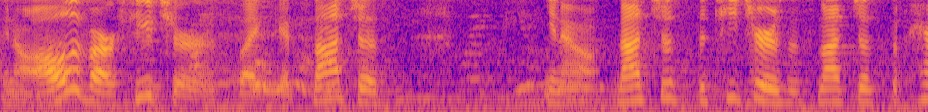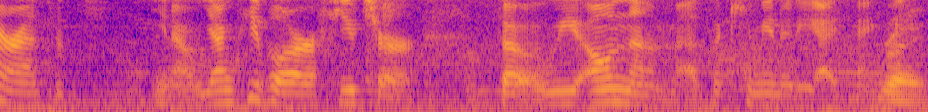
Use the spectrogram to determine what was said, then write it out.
you know all of our futures. Like it's not just you know not just the teachers, it's not just the parents. It's you know young people are our future. So we own them as a community. I think. Right.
